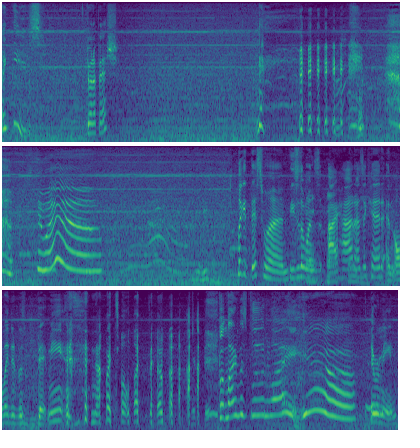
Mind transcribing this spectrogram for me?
Like these. Do you want a fish? wow. Look at this one. These are the oh, ones oh, I had as a kid and all they did was bit me and now I don't like them. but mine was blue and white. Yeah. They were mean.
